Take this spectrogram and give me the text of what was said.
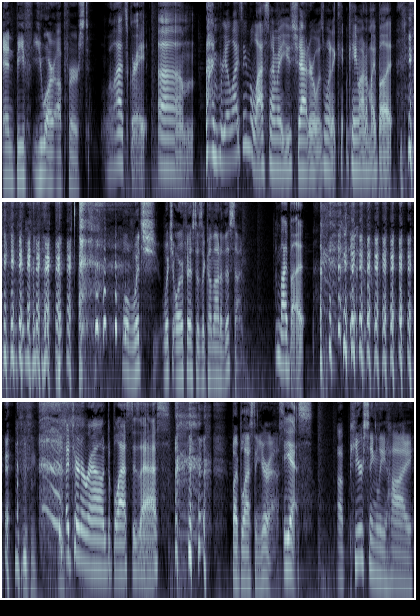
And Beef, you are up first. Well, that's great. Um, I'm realizing the last time I used shatter was when it came out of my butt. Well, which which orifice does it come out of this time? My butt. I turn around to blast his ass. By blasting your ass. Yes. A piercingly high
